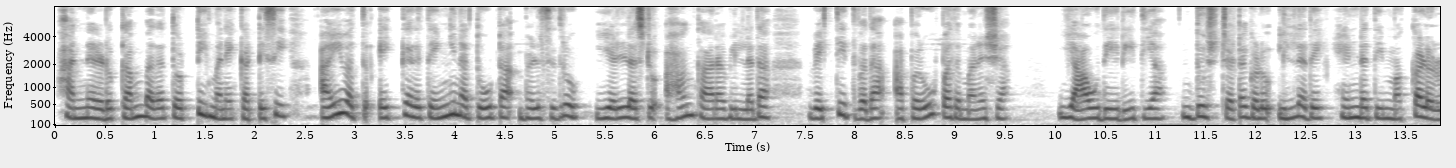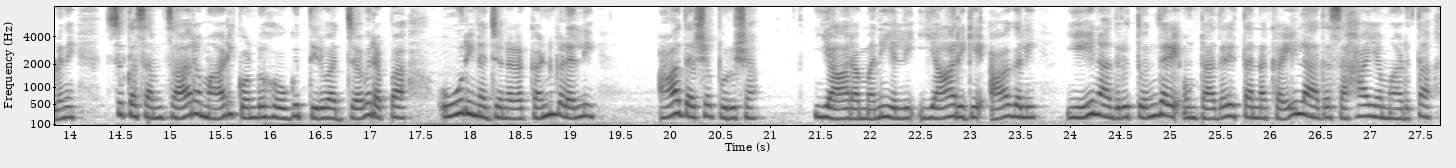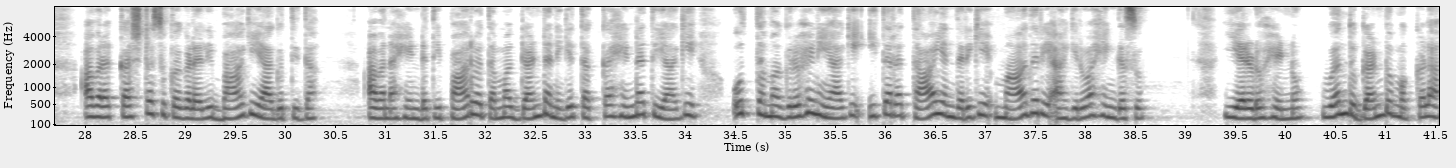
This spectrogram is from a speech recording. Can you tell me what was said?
ಹನ್ನೆರಡು ಕಂಬದ ತೊಟ್ಟಿ ಮನೆ ಕಟ್ಟಿಸಿ ಐವತ್ತು ಎಕರೆ ತೆಂಗಿನ ತೋಟ ಬೆಳೆಸಿದ್ರೂ ಎಳ್ಳಷ್ಟು ಅಹಂಕಾರವಿಲ್ಲದ ವ್ಯಕ್ತಿತ್ವದ ಅಪರೂಪದ ಮನುಷ್ಯ. ಯಾವುದೇ ರೀತಿಯ ದುಶ್ಚಟಗಳು ಇಲ್ಲದೆ ಹೆಂಡತಿ ಮಕ್ಕಳೊಡನೆ ಸುಖ ಸಂಸಾರ ಮಾಡಿಕೊಂಡು ಹೋಗುತ್ತಿರುವ ಜವರಪ್ಪ ಊರಿನ ಜನರ ಕಣ್ಗಳಲ್ಲಿ ಆದರ್ಶ ಪುರುಷ. ಯಾರ ಮನೆಯಲ್ಲಿ ಯಾರಿಗೆ ಆಗಲಿ ಏನಾದರೂ ತೊಂದರೆ ಉಂಟಾದರೆ ತನ್ನ ಕೈಲಾದ ಸಹಾಯ ಮಾಡುತ್ತಾ ಅವರ ಕಷ್ಟ ಸುಖಗಳಲ್ಲಿ ಭಾಗಿಯಾಗುತ್ತಿದ್ದ. ಅವನ ಹೆಂಡತಿ ಪಾರ್ವತಮ್ಮ ಗಂಡನಿಗೆ ತಕ್ಕ ಹೆಂಡತಿಯಾಗಿ, ಉತ್ತಮ ಗೃಹಿಣಿಯಾಗಿ ಇತರ ತಾಯಂದರಿಗೆ ಮಾದರಿ ಆಗಿರುವ ಹೆಂಗಸು. ಎರಡು ಹೆಣ್ಣು, ಒಂದು ಗಂಡು ಮಕ್ಕಳ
